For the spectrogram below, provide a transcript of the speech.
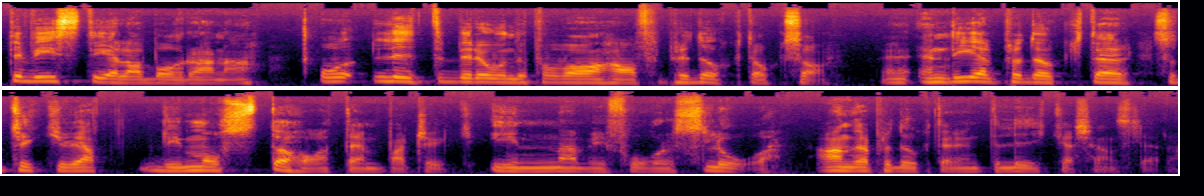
till viss del av borrarna och lite beroende på vad man har för produkt också. Eh, En del produkter så tycker vi att vi måste ha ett dämpartryck innan vi får slå. Andra produkter är inte lika känsliga. Då.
